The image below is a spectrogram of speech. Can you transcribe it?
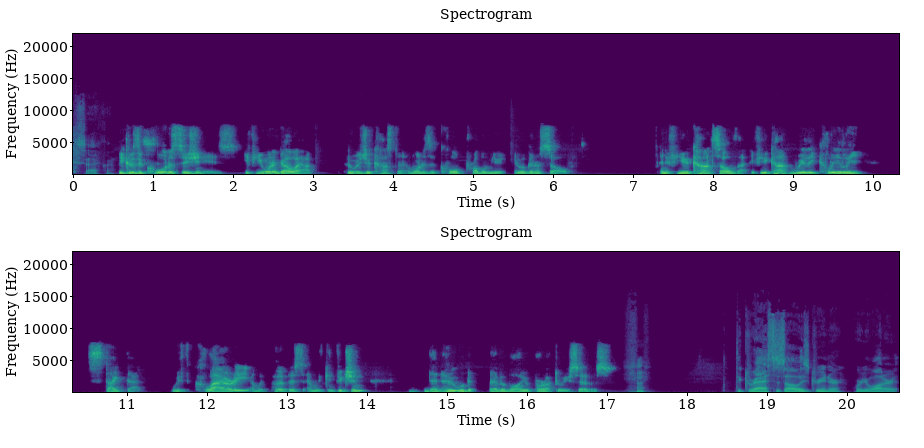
Exactly. Because the core decision is if you want to go out, who is your customer and what is the core problem you, you are going to solve? And if you can't solve that, if you can't really clearly state that with clarity and with purpose and with conviction, then who would ever buy your product or your service? The grass is always greener where you water it.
